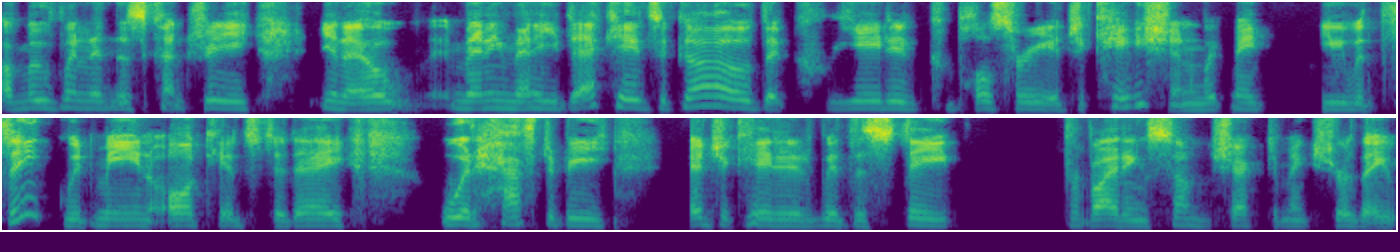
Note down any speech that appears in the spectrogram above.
a, movement in this country, you know, many, many decades ago that created compulsory education, which made you would think would mean all kids today would have to be educated with the state providing some check to make sure they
